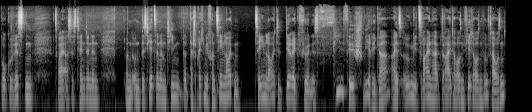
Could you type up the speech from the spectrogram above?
Prokuristen, zwei Assistentinnen und, und bis jetzt in einem Team, da, da sprechen wir von zehn Leuten. Zehn Leute direkt führen ist viel, viel schwieriger als irgendwie zweieinhalb, dreitausend, viertausend, fünftausend,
